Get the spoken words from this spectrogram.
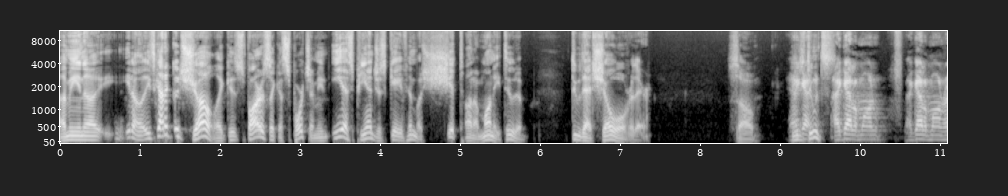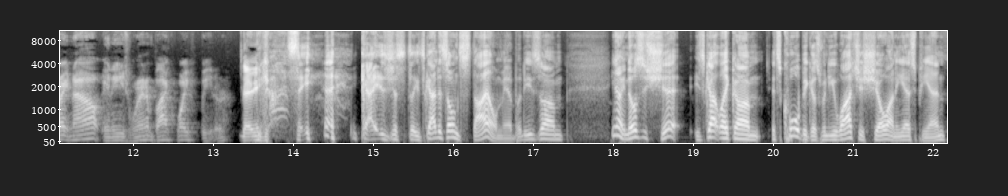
I mean, uh, you know, he's got a good show. Like as far as like a sports, I mean, ESPN just gave him a shit ton of money too to do that show over there. So I He's got, doing I got him on. I got him on right now, and he's wearing a black wife beater. There you go. See, guy is just he's got his own style, man. But he's um, you know, he knows his shit. He's got like um, it's cool because when you watch his show on ESPN,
